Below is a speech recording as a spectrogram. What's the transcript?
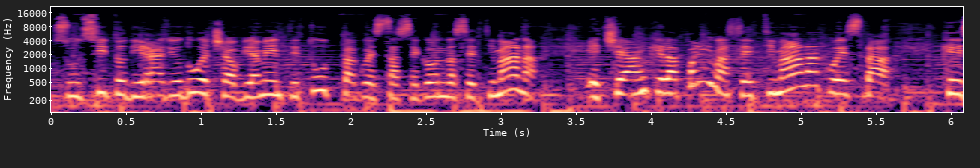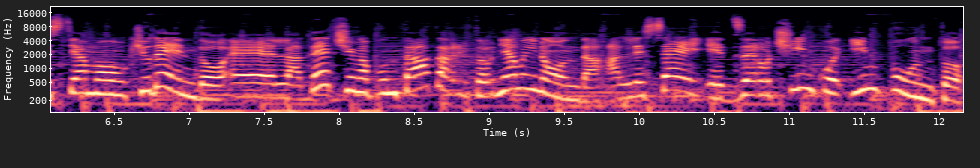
sul sito di Radio 2, c'è ovviamente tutta questa seconda settimana e c'è anche la prima settimana, questa che stiamo chiudendo, è la decima puntata, ritorniamo in onda alle 6.05 in punto,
